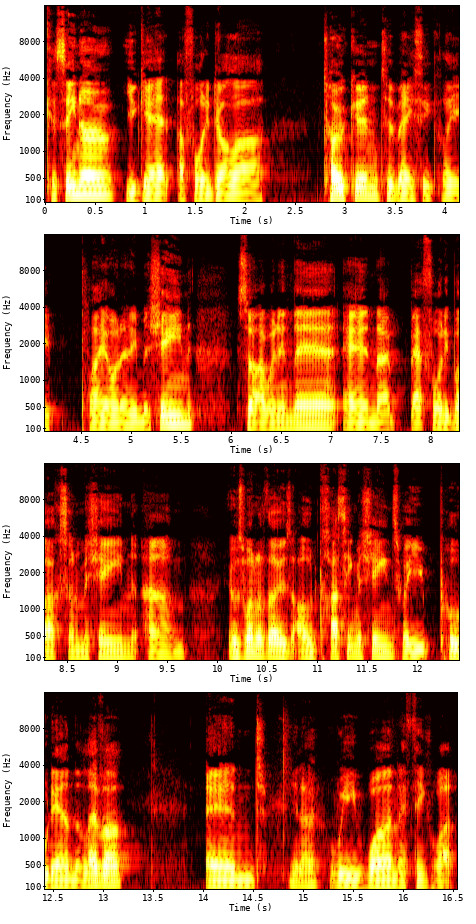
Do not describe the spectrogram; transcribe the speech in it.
casino, you get a $40 token to basically play on any machine. So I went in there and I bet 40 bucks on a machine. Um, it was one of those old classic machines where you pull down the lever and, you know, we won, I think, what,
